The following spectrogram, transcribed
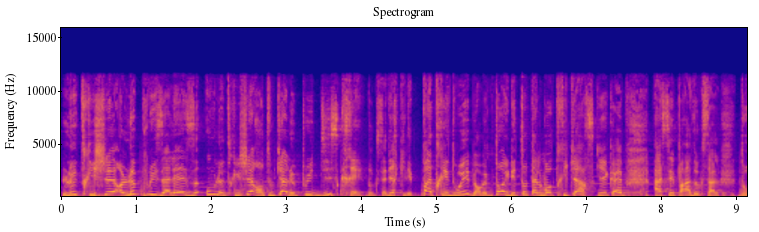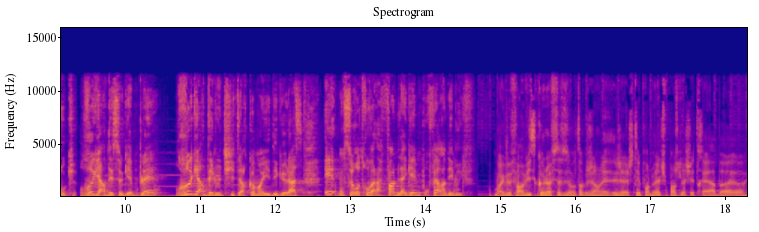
le tricheur le plus à l'aise ou le tricheur en tout cas le plus discret. Donc c'est-à-dire qu'il est pas très doué, mais en même temps il est totalement tricard, ce qui est quand même assez paradoxal. Donc regardez ce gameplay, regardez le cheater comment il est dégueulasse, et on se retrouve à la fin de la game pour faire un débrief. Moi, il me fait envie ce Call of, ça faisait longtemps que j'ai acheté pour Noël, je pense que je l'achèterai. Ah bah ouais, ouais.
